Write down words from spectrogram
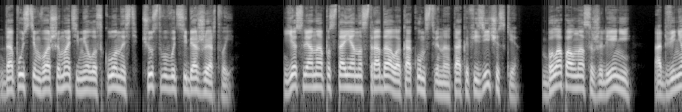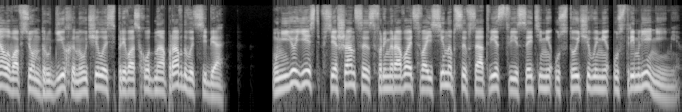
Допустим, ваша мать имела склонность чувствовать себя жертвой. Если она постоянно страдала как умственно, так и физически, была полна сожалений, обвиняла во всем других и научилась превосходно оправдывать себя, у нее есть все шансы сформировать свои синапсы в соответствии с этими устойчивыми устремлениями.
